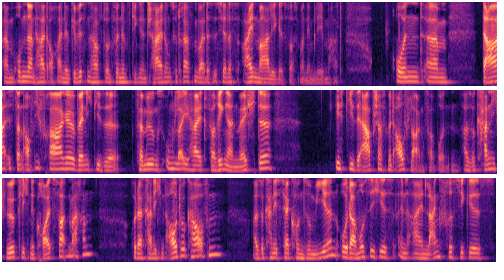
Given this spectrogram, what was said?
ähm, um dann halt auch eine gewissenhafte und vernünftige Entscheidung zu treffen, weil das ist ja das Einmalige, was man im Leben hat. Und ähm, da ist dann auch die Frage, wenn ich diese Vermögensungleichheit verringern möchte, ist diese Erbschaft mit Auflagen verbunden? Also kann ich wirklich eine Kreuzfahrt machen oder kann ich ein Auto kaufen? Also kann ich es verkonsumieren oder muss ich es in ein langfristiges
